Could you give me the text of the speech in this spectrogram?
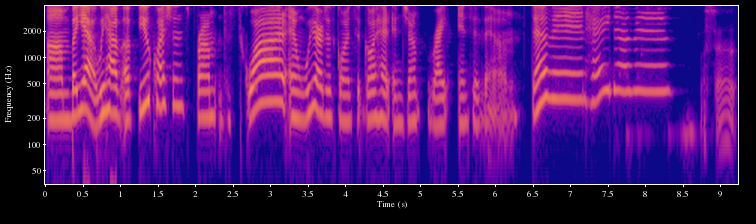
Um, but yeah, we have a few questions from the squad, and we are just going to go ahead and jump right into them. Devin, hey Devin, what's up?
